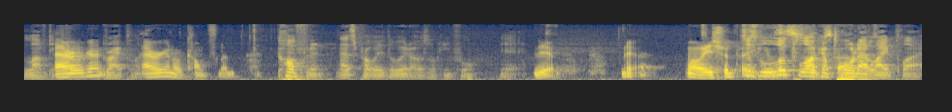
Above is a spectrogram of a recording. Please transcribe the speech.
loved him. arrogant, great player. arrogant or confident. Confident. That's probably the word I was looking for. Yeah. Yeah, yeah. Well, he should be. Just He looked like a. Port Adelaide player.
